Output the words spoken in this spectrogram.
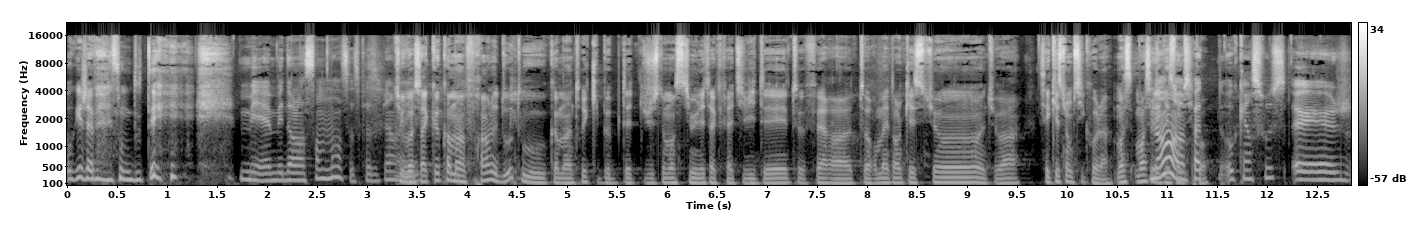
ok, j'avais raison de douter, mais mais dans l'ensemble, non, ça se passe bien. Tu Et- vois ça que comme un frein, le doute, ou comme un truc qui peut peut-être justement stimuler ta créativité, te faire euh, te remettre en question, tu vois? C'est question psycho là. Moi, c'est- moi c'est les non, questions psycho. pas aucun souci. Euh, je-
